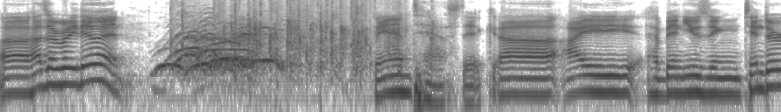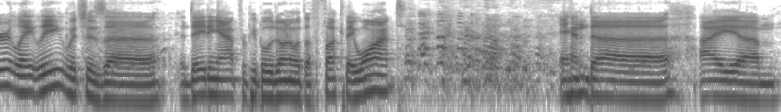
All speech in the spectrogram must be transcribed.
Uh, how's everybody doing? Fantastic. Uh, I have been using Tinder lately, which is a, a dating app for people who don't know what the fuck they want. and uh, I um,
